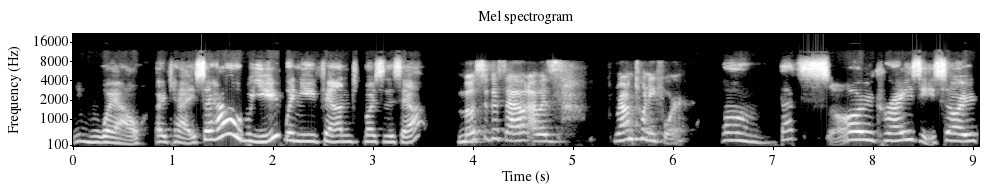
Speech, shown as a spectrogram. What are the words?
Wow. Okay. So how old were you when you found most of this out? Most of this out, I was around 24. Oh, that's so crazy. So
